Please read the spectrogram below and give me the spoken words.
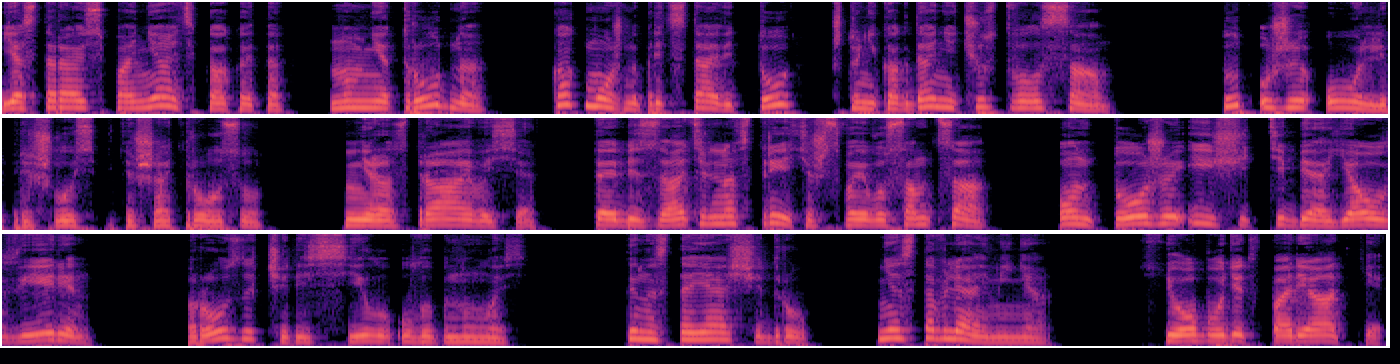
Я стараюсь понять, как это, но мне трудно. Как можно представить то, что никогда не чувствовала сам? Тут уже Олли пришлось утешать Розу. «Не расстраивайся, ты обязательно встретишь своего самца. Он тоже ищет тебя, я уверен». Роза через силу улыбнулась. «Ты настоящий друг, не оставляй меня». «Все будет в порядке,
